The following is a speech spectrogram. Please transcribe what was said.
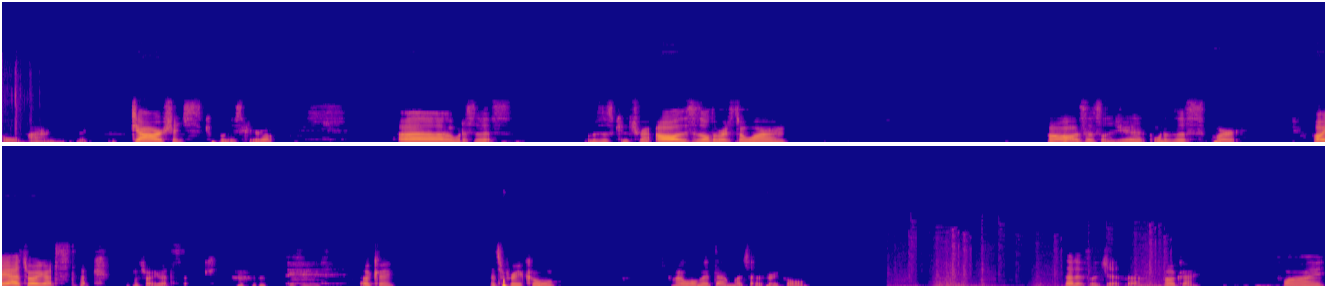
gold, iron. Gosh, I just completely screwed up. Uh, what is this? What is this contract? Oh, this is all the redstone wiring. Oh, this is legit. What is this part? Oh yeah, that's where I got stuck. That's where I got stuck. okay. That's pretty cool. I will admit that much, that's pretty cool. That is legit though. Okay. Fly.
